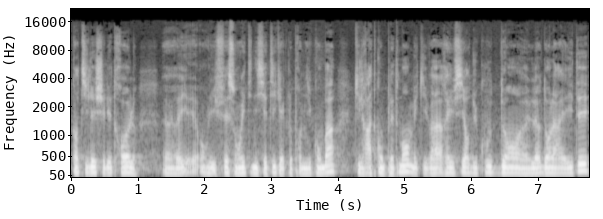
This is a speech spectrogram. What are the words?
quand il est chez les trolls, euh, on lui fait son rite initiatique avec le premier combat, qu'il rate complètement, mais qui va réussir du coup dans, euh, la- dans la réalité.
